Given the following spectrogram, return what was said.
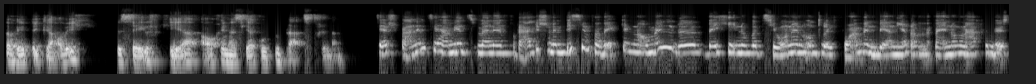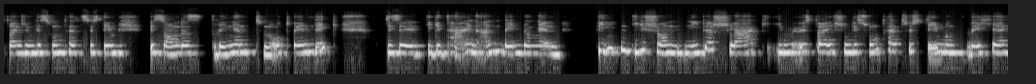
Da hätte, glaube ich, das Self-Care auch einen sehr guten Platz drinnen. Sehr spannend. Sie haben jetzt meine Frage schon ein bisschen vorweggenommen. Äh, welche Innovationen und Reformen wären Ihrer Meinung nach im österreichischen Gesundheitssystem besonders dringend notwendig? Diese digitalen Anwendungen, finden die schon Niederschlag im österreichischen Gesundheitssystem und welche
